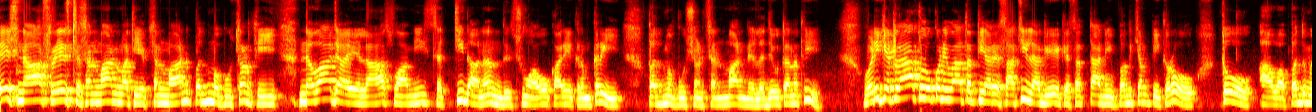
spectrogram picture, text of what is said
દેશના શ્રેષ્ઠ સન્માનમાંથી એક સન્માન પદ્મભૂષણથી નવાજાયેલા સ્વામી સચ્ચિદાનંદ શું આવો કાર્યક્રમ કરી પદ્મભૂષણ સન્માનને લજવતા નથી? વળી કેટલાક લોકોની વાત અત્યારે સાચી લાગે કે સત્તાની પગચંપી કરો તો આવા પદ્મ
